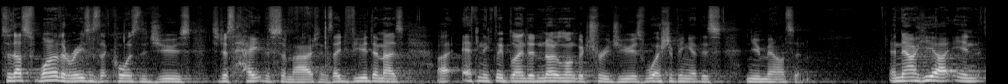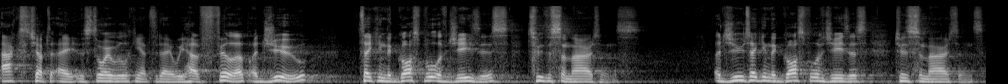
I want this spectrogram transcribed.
So that's one of the reasons that caused the Jews to just hate the Samaritans. They viewed them as uh, ethnically blended, no longer true Jews, worshipping at this new mountain. And now, here in Acts chapter 8, the story we're looking at today, we have Philip, a Jew, taking the gospel of Jesus to the Samaritans. A Jew taking the gospel of Jesus to the Samaritans.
